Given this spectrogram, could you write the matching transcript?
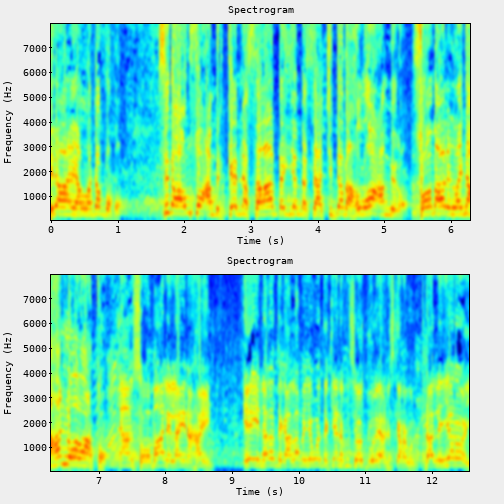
ilaahay ha laga boqo. Sidaa u soo camirteenna salaadda iyo masaajidada ha loo camiro. Soomalilayna ha noolaato. Aan soomaalilayn ahayn ee inala dagaalamaya waddankeenna ku soo duulay aan iska ragno dhallinyaroy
